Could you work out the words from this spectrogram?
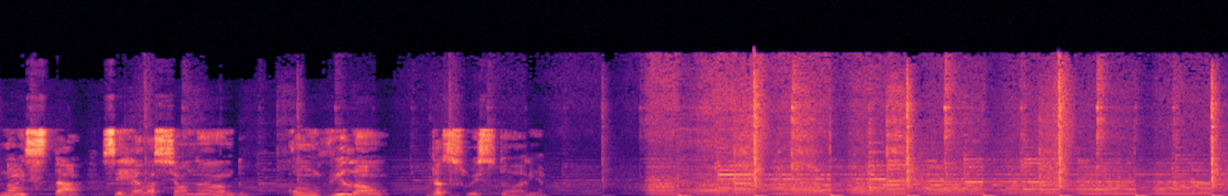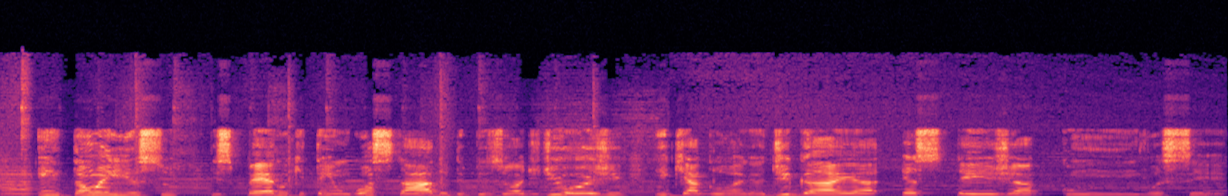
não está se relacionando com o vilão da sua história. Então é isso. Espero que tenham gostado do episódio de hoje e que a glória de Gaia esteja com você.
